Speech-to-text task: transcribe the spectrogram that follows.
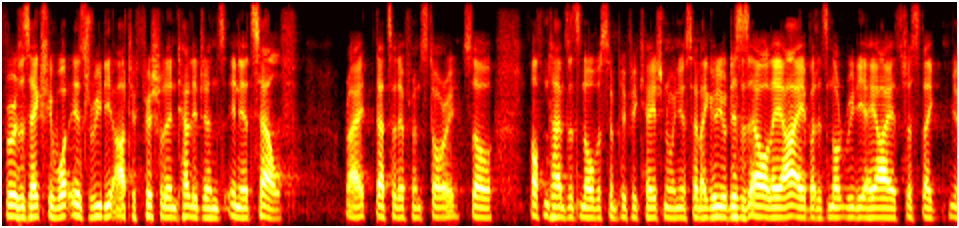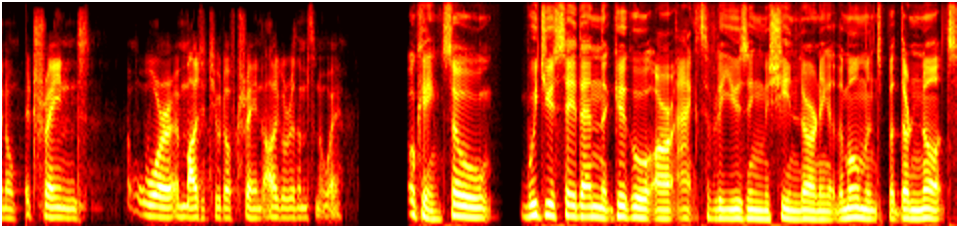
versus actually what is really artificial intelligence in itself right? That's a different story. So oftentimes it's an oversimplification when you say like, oh, this is all AI, but it's not really AI. It's just like you know a trained or a multitude of trained algorithms in a way. Okay, so would you say then that Google are actively using machine learning at the moment, but they're not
